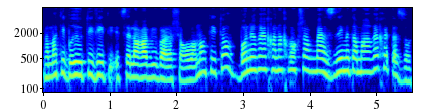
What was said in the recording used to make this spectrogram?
למדתי בריאות טבעית אצל הרב יובל השרוב. אמרתי, טוב, בוא נראה איך אנחנו עכשיו מאזנים את המערכת הזאת.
